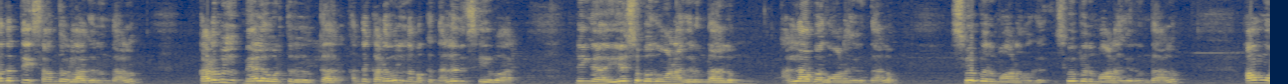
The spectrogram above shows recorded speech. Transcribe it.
மதத்தை சார்ந்தவர்களாக இருந்தாலும் கடவுள் மேலே ஒருத்தர் இருக்கார். அந்த கடவுள் நமக்கு நல்லது செய்வார். நீங்கள் இயேசு பகவானாக இருந்தாலும் அல்லாஹ் பகவானாக இருந்தாலும் சிவபெருமானாக சிவபெருமானாக இருந்தாலும் அவங்க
